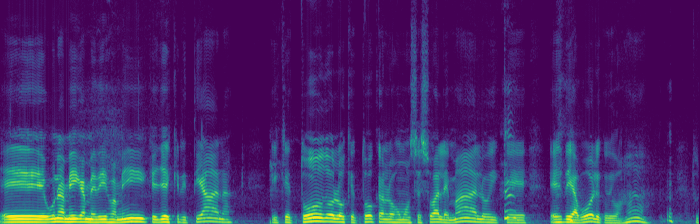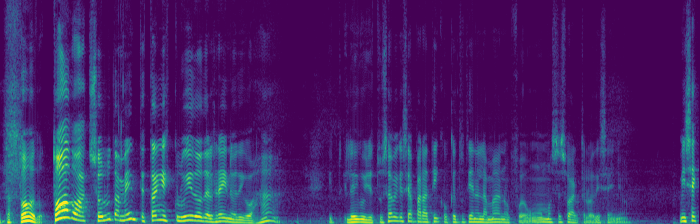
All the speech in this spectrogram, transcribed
eh, una amiga me dijo a mí que ella es cristiana y que todo lo que tocan los homosexuales es malo y que es diabólico. Digo, ajá, tú estás todo, todo absolutamente están excluidos del reino. Digo, ajá. Y le digo yo, ¿tú sabes que ese aparatico que tú tienes en la mano fue un homosexual que lo diseñó? Me dice,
